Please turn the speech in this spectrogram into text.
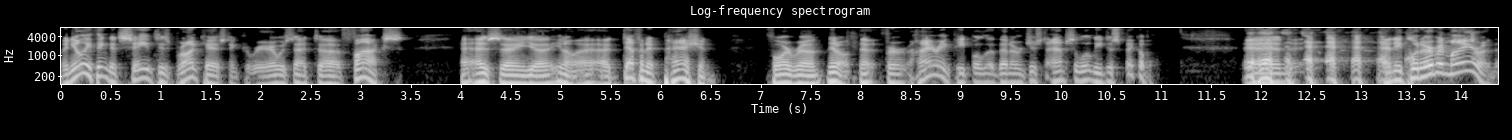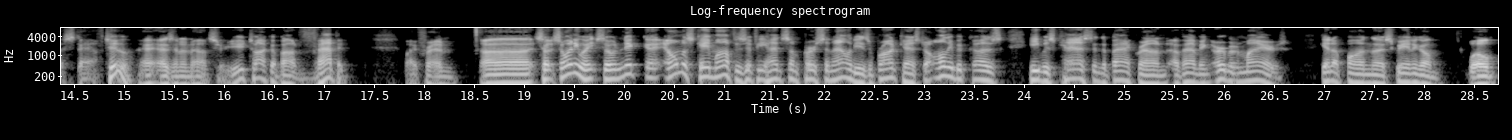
mean, the only thing that saved his broadcasting career was that uh, Fox has a uh, you know a, a, definite passion for uh, you know for hiring people that are just absolutely despicable. And and he put Urban Meyer on the staff too as an announcer. You talk about vapid, my friend. Uh, so so anyway, so Nick uh, almost came off as if he had some personality as a broadcaster, only because he was cast in the background of having Urban Meyers get up on the screen and go, "Well,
